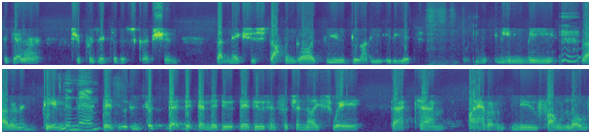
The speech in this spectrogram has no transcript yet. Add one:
together to present a description that makes you stop and go, you bloody idiot, meaning me rather than them. Than them. They do it in such, that, that- then they do they do it in such a nice way that um, I have a newfound love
